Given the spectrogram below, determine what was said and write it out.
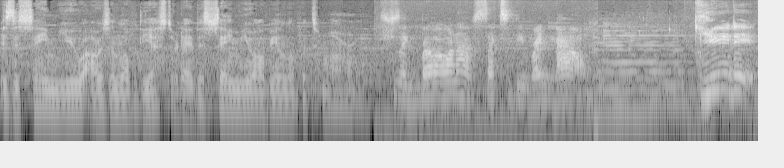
is the same you I was in love with yesterday, the same you I'll be in love with tomorrow. She's like, bro, I wanna have sex with you right now. Get it.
